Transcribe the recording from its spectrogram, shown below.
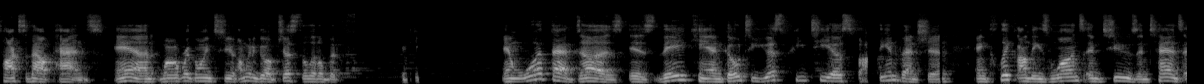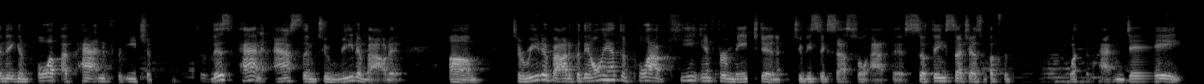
talks about patents. And what we're going to, I'm gonna go up just a little bit. And what that does is they can go to USPTO spot the invention and click on these ones and twos and tens and they can pull up a patent for each of them. So this patent asks them to read about it. Um, to read about it, but they only have to pull out key information to be successful at this. So things such as what's the what's the patent date,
